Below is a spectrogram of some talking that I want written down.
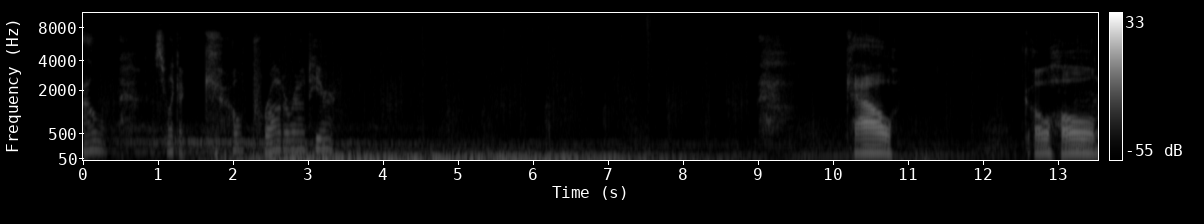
How is there like a cow prod around here? Cow. Go home.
